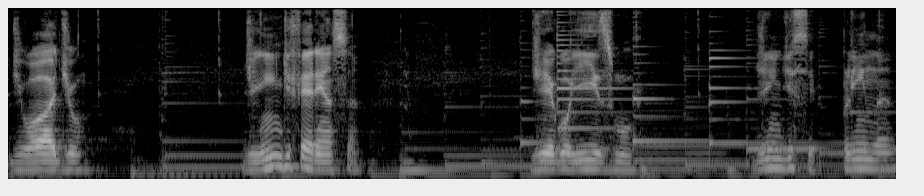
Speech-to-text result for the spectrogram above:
de ódio, de indiferença, de egoísmo, de indisciplina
